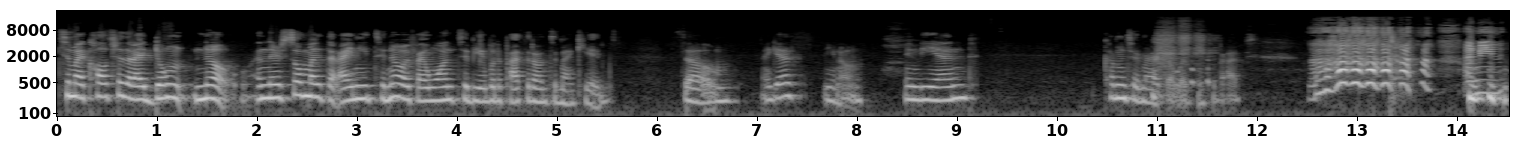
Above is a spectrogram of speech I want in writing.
to my culture that I don't know, and there's so much that I need to know if I want to be able to pass it on to my kids. So I guess you know, in the end, coming to America wasn't too bad. I mean,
